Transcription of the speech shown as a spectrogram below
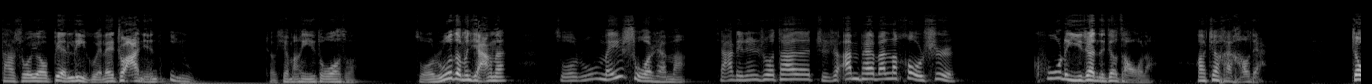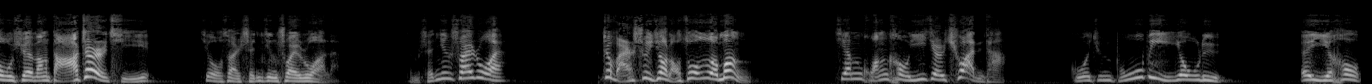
他说要变厉鬼来抓您。哎呦，周宣王一哆嗦。左如怎么讲呢？左如没说什么，家里人说他只是安排完了后事，哭了一阵子就走了。啊，这还好点周宣王打这儿起，就算神经衰弱了。怎么神经衰弱呀？这晚上睡觉老做噩梦。姜皇后一劲儿劝他：“国君不必忧虑，呃，以后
